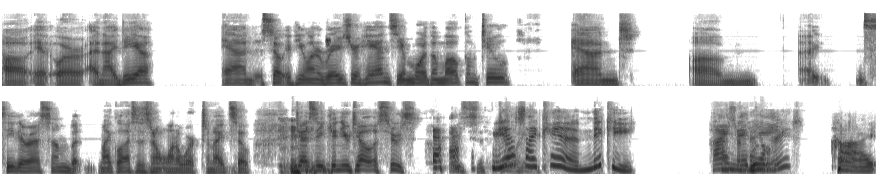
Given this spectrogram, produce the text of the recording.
uh, it- or an idea. And so if you want to raise your hands, you're more than welcome to. And um, I see there are some, but my glasses don't want to work tonight. So Jesse, can you tell us who's, who's Yes, I can. Nikki. Hi, has Nikki. hand raised. Hi.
